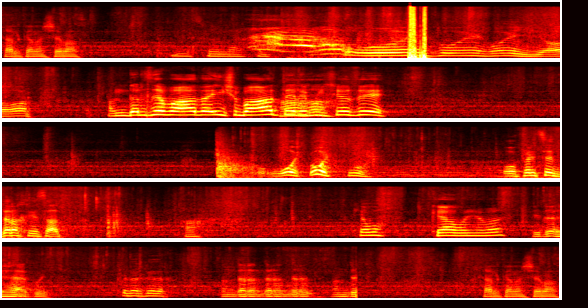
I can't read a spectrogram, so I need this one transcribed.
ख्याल करना शहबाज ओए होए होए यार। अंदर से आवाज़ आई शबाद तेरे हाँ। पीछे से। ओए ओए ओए। वो फिर से दरख्त के साथ हाँ क्या हुआ क्या हुआ शबाद इधर है कोई किधर किधर अंदर अंदर अंदर अंदर ख्याल करना शहबाज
